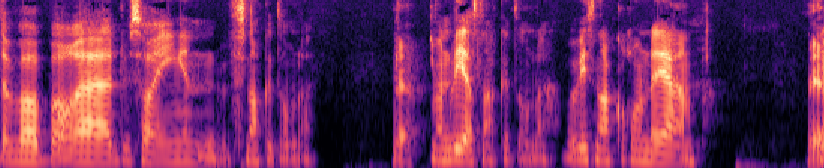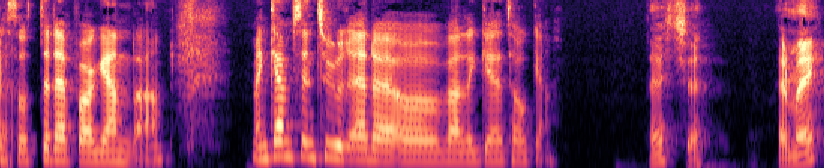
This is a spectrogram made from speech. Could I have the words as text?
det var bare Du sa ingen snakket om det. Ja. Men vi har snakket om det, og vi snakker om det igjen. Vi ja. har satt det på agendaen. Men hvem sin tur er det å velge token? Jeg vet ikke. Er det meg?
